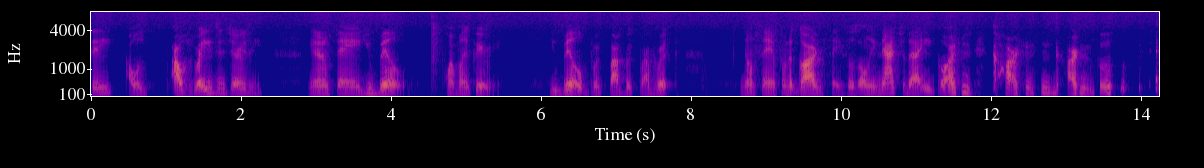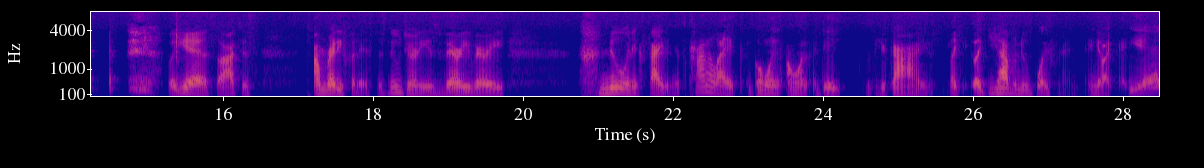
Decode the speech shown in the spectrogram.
City. I was I was raised in Jersey. You know what I'm saying? You build. Point blank period. You build brick by brick by brick. You know what I'm saying? From the garden state. So it's only natural that I eat garden garden garden food. but yeah, so I just I'm ready for this. This new journey is very, very new and exciting. It's kind of like going on a date with your guys. Like like you have a new boyfriend and you're like, "Yeah,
